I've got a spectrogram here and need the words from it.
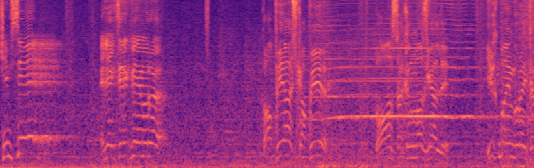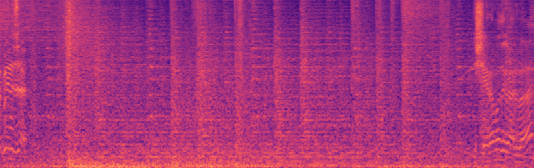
Kimse? Elektrik memuru. Kapıyı aç kapıyı. Doğan Sakınmaz geldi. Yıkmayın burayı tepenize. İşe yaramadı galiba ha?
